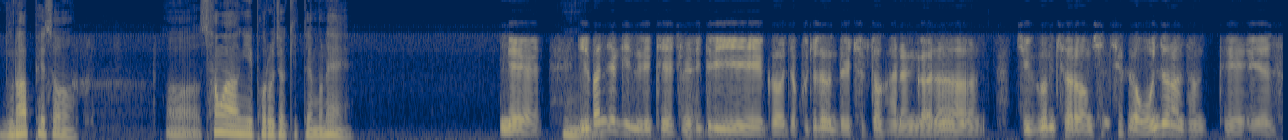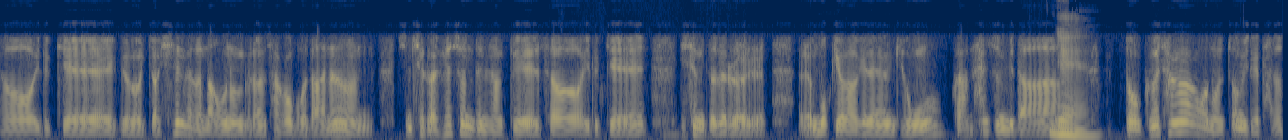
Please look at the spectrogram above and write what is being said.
눈앞에서 어, 상황이 벌어졌기 때문에 네. 음, 일반적인 이렇게 저희들이 그저 구조대원들이 출동하는 거는 지금처럼 신체가 온전한 상태에서 이렇게 그저 희생자가 나오는 그런 사고보다는 신체가 훼손된 상태에서 이렇게 희생자들을 목격하게 되는 경우가 많습니다. 예, 또그 상황하고는 좀 이렇게 다소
